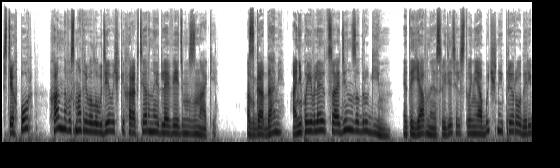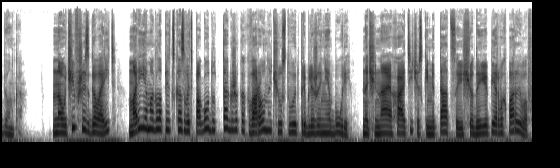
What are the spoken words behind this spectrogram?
С тех пор Ханна высматривала у девочки характерные для ведьм знаки. С годами они появляются один за другим. Это явное свидетельство необычной природы ребенка. Научившись говорить, Мария могла предсказывать погоду так же, как ворона чувствует приближение бури, начиная хаотически метаться еще до ее первых порывов.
